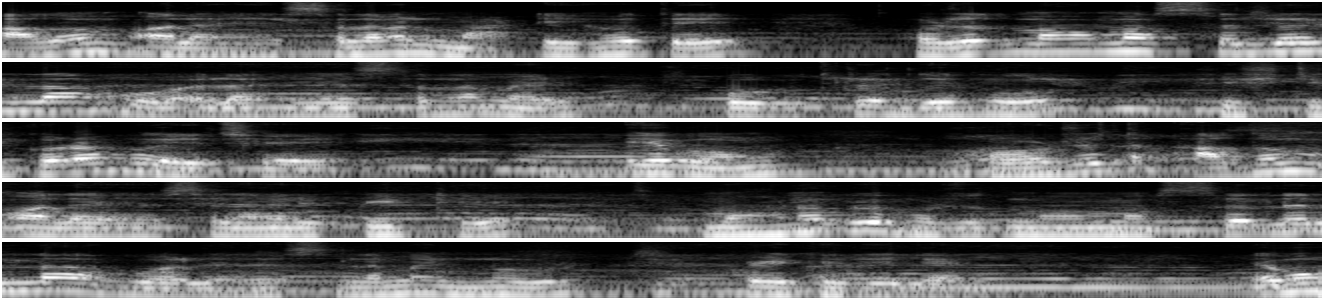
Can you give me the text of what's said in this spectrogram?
আদম আলাইসাল্লামের মাটি হতে হজরত মোহাম্মদ সাল্লাহ আলাইসাল্লামের পবিত্র দেহ সৃষ্টি করা হয়েছে। এবং হজরত আদম আলাইসাল্লামের পিঠে মহানবী হজরত মোহাম্মদ সাল্লাহ আলাইসাল্লামের নূর রেখে দিলেন এবং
